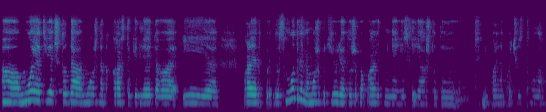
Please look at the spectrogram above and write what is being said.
А, мой ответ, что да, можно как раз-таки для этого и проект предусмотрен, но, может быть, Юлия тоже поправит меня, если я что-то неправильно прочувствовала.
